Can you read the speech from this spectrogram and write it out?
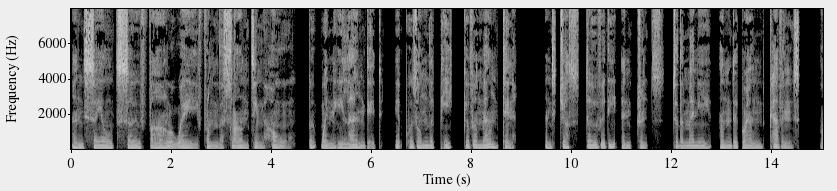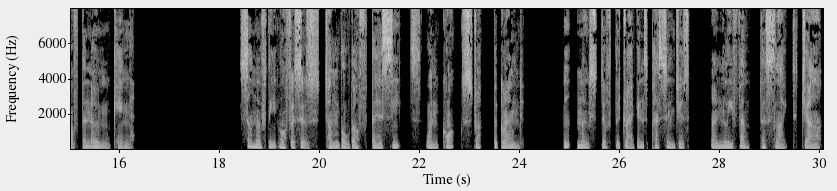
and sailed so far away from the slanting hole that when he landed it was on the peak of a mountain and just over the entrance to the many underground caverns of the Gnome King. Some of the officers tumbled off their seats when Quox struck the ground, but most of the dragon's passengers only felt a slight jar.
